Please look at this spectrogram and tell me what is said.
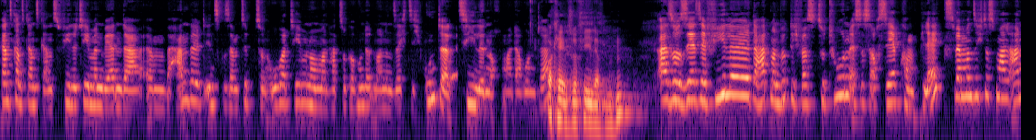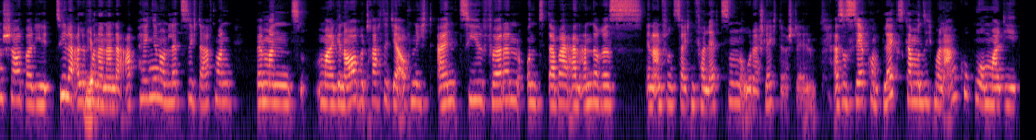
Ganz, ganz, ganz, ganz viele Themen werden da ähm, behandelt. Insgesamt 17 Oberthemen und man hat sogar 169 Unterziele nochmal darunter. Okay, so viele. Mhm. Also sehr, sehr viele. Da hat man wirklich was zu tun. Es ist auch sehr komplex, wenn man sich das mal anschaut, weil die Ziele alle ja. voneinander abhängen und letztlich darf man wenn man es mal genauer betrachtet, ja auch nicht ein Ziel fördern und dabei ein anderes in Anführungszeichen verletzen oder schlechter stellen. Also es ist sehr komplex, kann man sich mal angucken, um mal die,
